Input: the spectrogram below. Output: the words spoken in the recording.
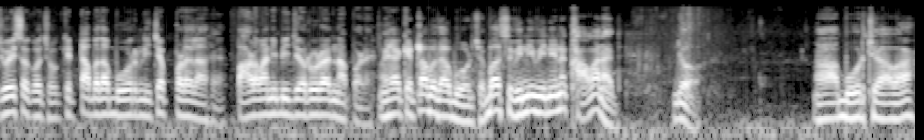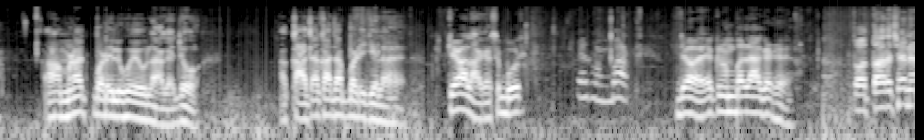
જોઈ શકો છો કેટલા બધા બોર નીચે પડેલા છે. પાડવાની બી જરૂર જ ના પડે. અહીંયા કેટલા બધા બોર છે? બસ વિની વિનીને ખાવાના જ. જો, આ બોર છે આવા. હમણાં જ પડેલું હોય એવું લાગે, જો. આ કાચા કાચા પડી ગયેલા છે. કેવા લાગે છે બોર? એક નંબર. જો એક નંબર લાગે છે. તો અત્યારે છે ને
